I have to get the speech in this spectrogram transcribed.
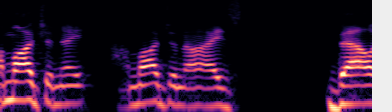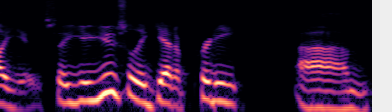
homogenate, homogenized value. So you usually get a pretty, um,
